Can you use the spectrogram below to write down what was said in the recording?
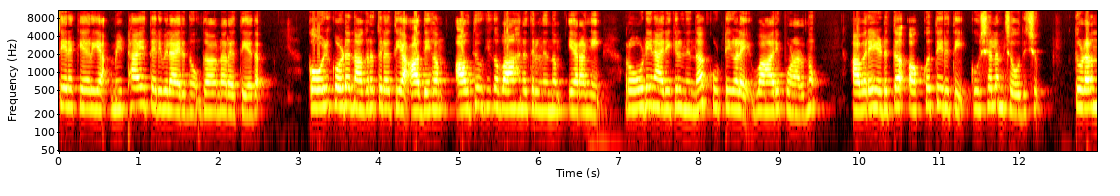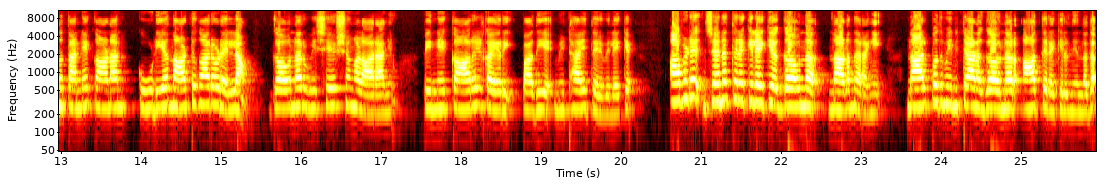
തിരക്കേറിയ മിഠായി തെരുവിലായിരുന്നു ഗവർണർ എത്തിയത്. കോഴിക്കോട് നഗരത്തിലെത്തിയ അദ്ദേഹം ഔദ്യോഗിക വാഹനത്തിൽ നിന്നും ഇറങ്ങി റോഡിനരികിൽ നിന്ന് കുട്ടികളെ വാരിപ്പുണർന്നു. അവരെ എടുത്ത് ഒക്കത്തിരുത്തി കുശലം ചോദിച്ചു. തുടർന്ന് തന്നെ കാണാൻ കൂടിയ നാട്ടുകാരോടെല്ലാം ഗവർണർ വിശേഷങ്ങൾ ആരാഞ്ഞു. പിന്നെ കാറിൽ കയറി പതിയെ മിഠായി തെരുവിലേക്ക്. അവിടെ ജനത്തിരക്കിലേക്ക് ഗവർണർ നടന്നിറങ്ങി. നാൽപ്പത് മിനിറ്റാണ് ഗവർണർ ആ തിരക്കിൽ നിന്നത്.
